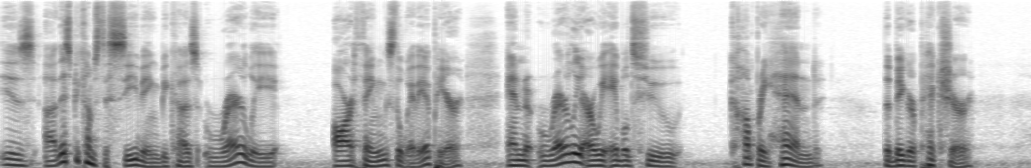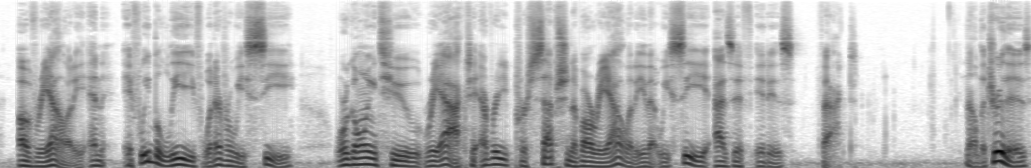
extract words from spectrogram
is uh, this becomes deceiving because rarely are things the way they appear, and rarely are we able to comprehend the bigger picture of reality. And if we believe whatever we see, we're going to react to every perception of our reality that we see as if it is fact. Now, the truth is,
